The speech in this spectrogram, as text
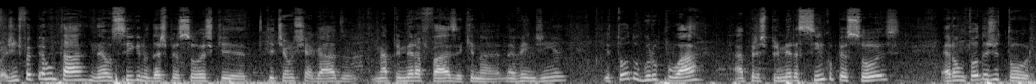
a gente foi perguntar né, o signo das pessoas que, que tinham chegado na primeira fase aqui na, na vendinha e todo o grupo A, as primeiras cinco pessoas, eram todas de touro.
